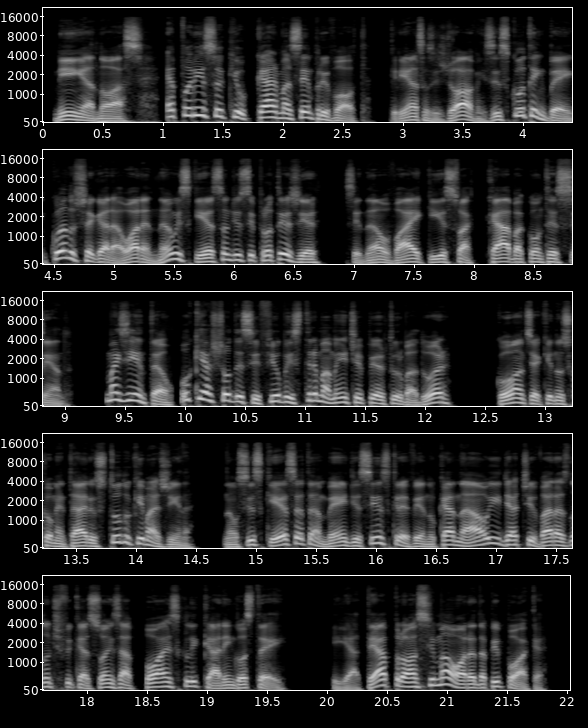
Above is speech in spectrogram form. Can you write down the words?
Minha nossa, é por isso que o karma sempre volta. Crianças e jovens, escutem bem: quando chegar a hora, não esqueçam de se proteger, senão vai que isso acaba acontecendo. Mas e então, o que achou desse filme extremamente perturbador? Conte aqui nos comentários tudo o que imagina. Não se esqueça também de se inscrever no canal e de ativar as notificações após clicar em gostei. E até a próxima Hora da Pipoca.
